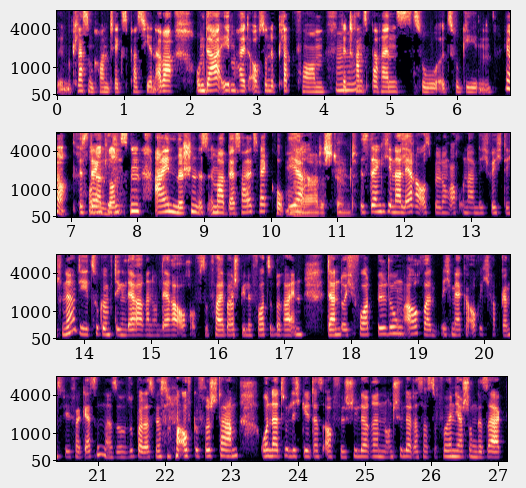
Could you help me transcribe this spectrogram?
im, Klassenkontext passieren, aber um da eben halt auch so eine Plattform mhm. der Transparenz zu, äh, zu geben. Ja. Ist, Und ansonsten ich, einmischen ist immer besser als weggucken. Ja. ja, das stimmt. Ist, denke ich, in der Lehrerausbildung auch unheimlich wichtig, ne? Die zukünftigen Lehrerinnen und Lehrer auch auf so Fallbeispiele vorzubereiten, dann durch Fortbildung Bildung auch, weil ich merke auch, ich habe ganz viel vergessen. Also super, dass wir es nochmal aufgefrischt haben. Und natürlich gilt das auch für Schülerinnen und Schüler, das hast du vorhin ja schon gesagt,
